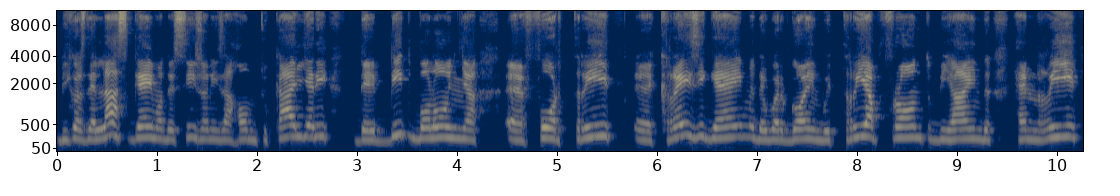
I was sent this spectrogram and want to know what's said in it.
because the last game of the season is at home to Cagliari. They beat Bologna uh, 4 3. Uh, crazy game. They were going with three up front behind Henry.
